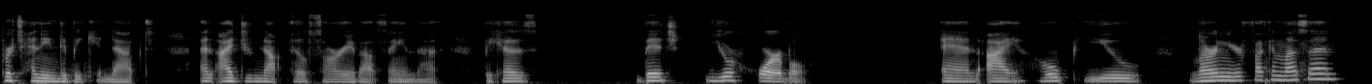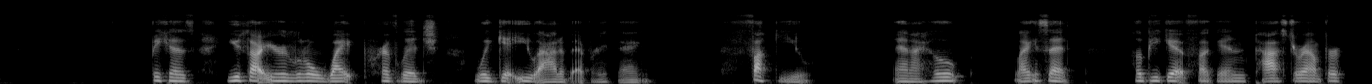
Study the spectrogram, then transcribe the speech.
pretending to be kidnapped. And I do not feel sorry about saying that because, bitch, you're horrible. And I hope you learn your fucking lesson because you thought your little white privilege would get you out of everything. Fuck you. And I hope, like I said, hope you get fucking passed around for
